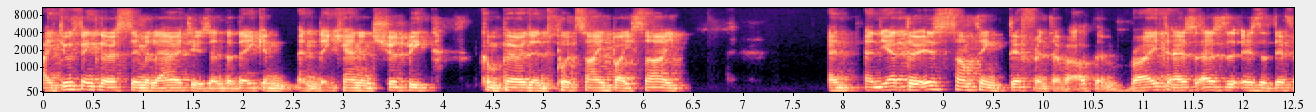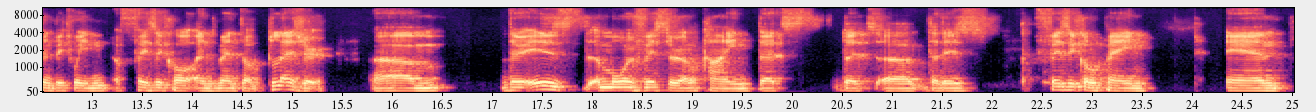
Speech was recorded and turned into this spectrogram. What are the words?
i do think there are similarities and that they can and they can and should be compared and put side by side. And and yet there is something different about them right? As as is a difference between physical and mental pleasure. Um, there is a more visceral kind that's that uh, that is physical pain, and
